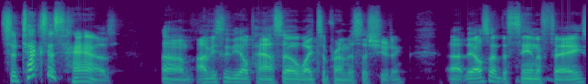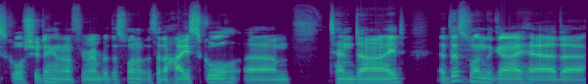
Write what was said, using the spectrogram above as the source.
So Texas has um, obviously the El Paso white supremacist shooting. Uh, they also had the Santa Fe school shooting. I don't know if you remember this one. It was at a high school. Um, Ten died. At this one, the guy had uh,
